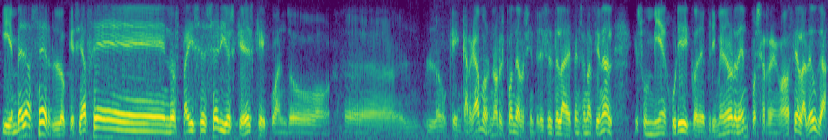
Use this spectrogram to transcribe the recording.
Y en vez de hacer lo que se hace en los países serios, que es que cuando eh, lo que encargamos no responde a los intereses de la defensa nacional, que es un bien jurídico de primer orden, pues se renegocia la deuda.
